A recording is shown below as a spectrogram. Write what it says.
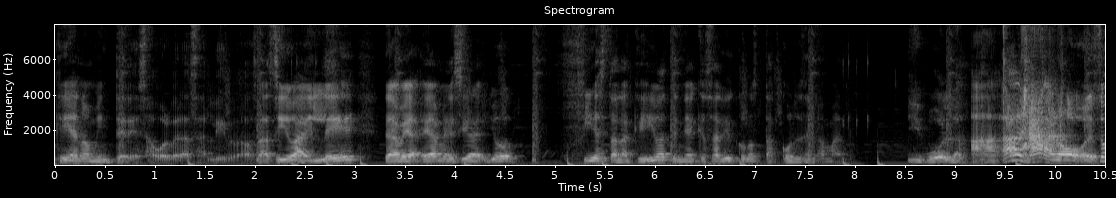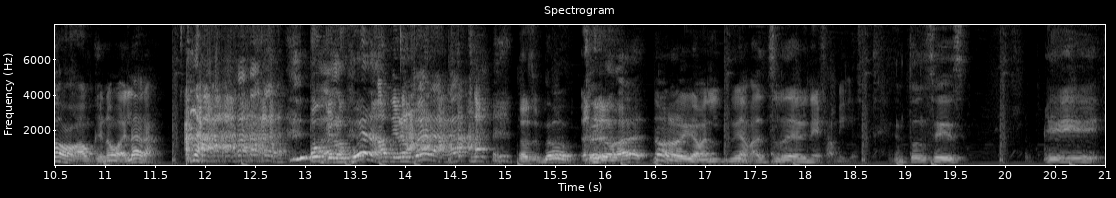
que ya no me interesa volver a salir. O sea, sí bailé. Ella me, ella me decía, yo fiesta a la que iba tenía que salir con los tacones en la mano. Y bola. Ah, ah, no, no, eso aunque no bailara. Aunque no fuera. Aunque no fuera. No, se No, pero ah, no, no, mi mamá, mi mamá es de viene de familias. Entonces, eh,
